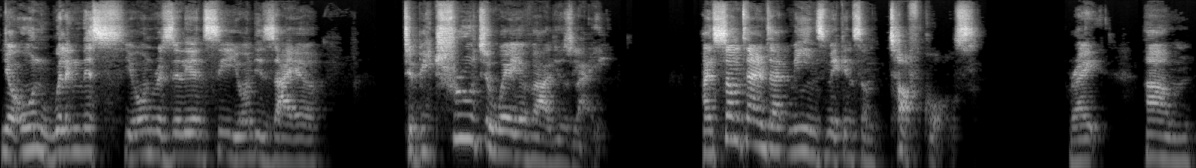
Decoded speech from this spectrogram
your own willingness, your own resiliency, your own desire to be true to where your values lie. And sometimes that means making some tough calls, right? Um,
